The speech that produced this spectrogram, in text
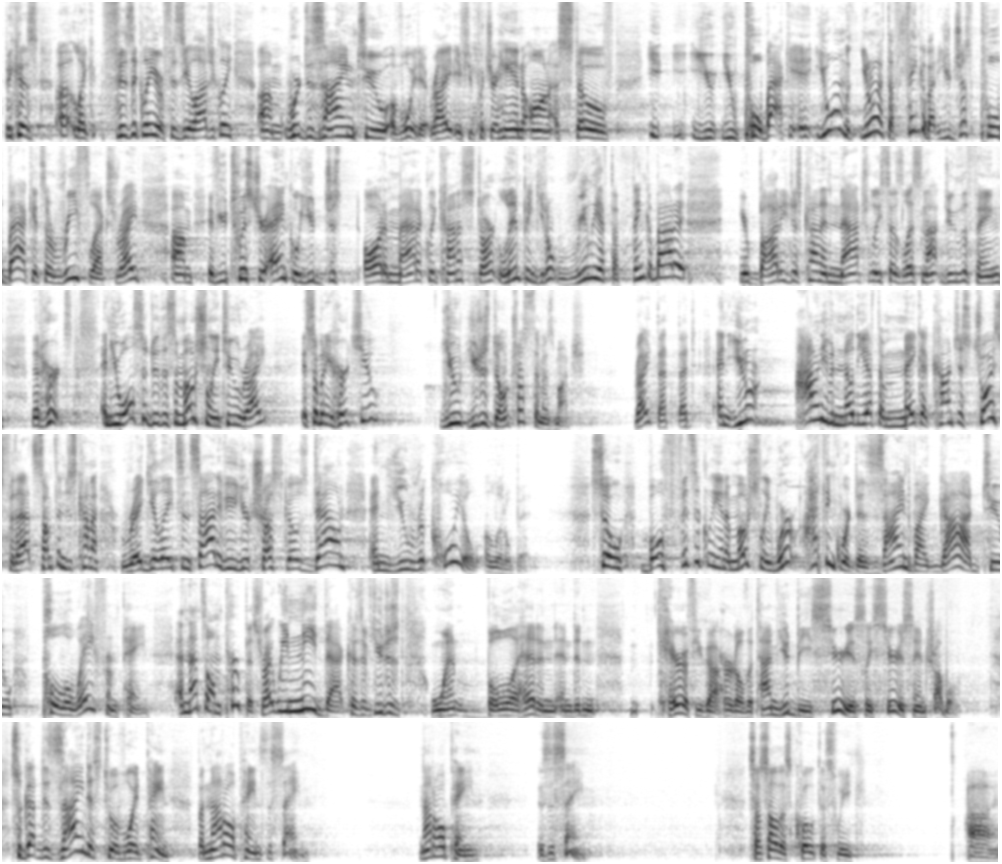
Because, uh, like, physically or physiologically, um, we're designed to avoid it, right? If you put your hand on a stove, you, you, you pull back. It, you, almost, you don't have to think about it, you just pull back. It's a reflex, right? Um, if you twist your ankle, you just automatically kind of start limping. You don't really have to think about it. Your body just kind of naturally says, let's not do the thing that hurts. And you also do this emotionally too, right? If somebody hurts you, you, you just don't trust them as much, right? That, that, and you don't, I don't even know that you have to make a conscious choice for that. Something just kind of regulates inside of you. Your trust goes down and you recoil a little bit. So, both physically and emotionally, we're, I think we're designed by God to pull away from pain. And that's on purpose, right? We need that because if you just went bull ahead and, and didn't care if you got hurt all the time, you'd be seriously, seriously in trouble. So, God designed us to avoid pain, but not all pain's the same. Not all pain is the same. So, I saw this quote this week. Uh,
